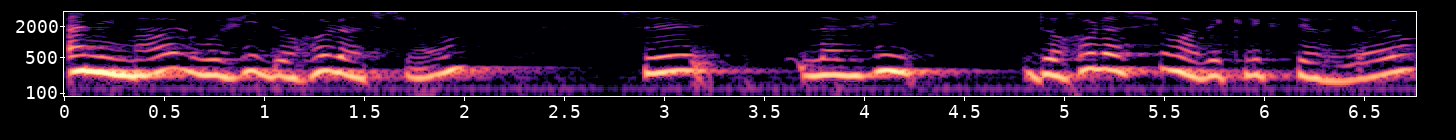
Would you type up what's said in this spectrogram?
animale ou vie de relation, c'est la vie de relation avec l'extérieur.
